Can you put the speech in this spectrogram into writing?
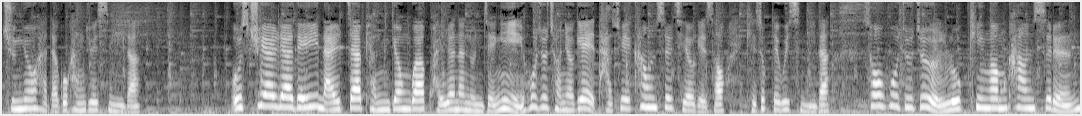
중요하다고 강조했습니다. 오스트레일리아 데이 날짜 변경과 관련한 논쟁이 호주 전역의 다수의 council 지역에서 계속되고 있습니다. 서호주주 로킹엄 council은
